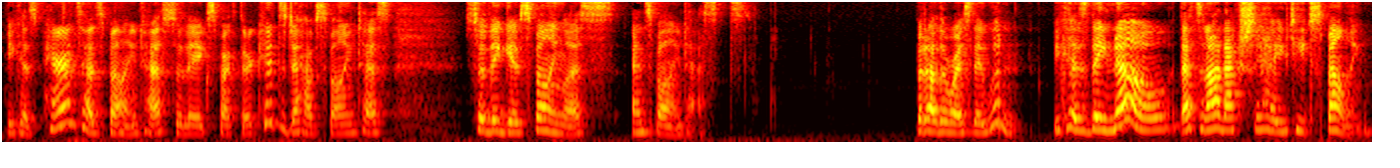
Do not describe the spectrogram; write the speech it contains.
Because parents had spelling tests, so they expect their kids to have spelling tests, so they give spelling lists and spelling tests. But otherwise they wouldn't because they know that's not actually how you teach spelling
